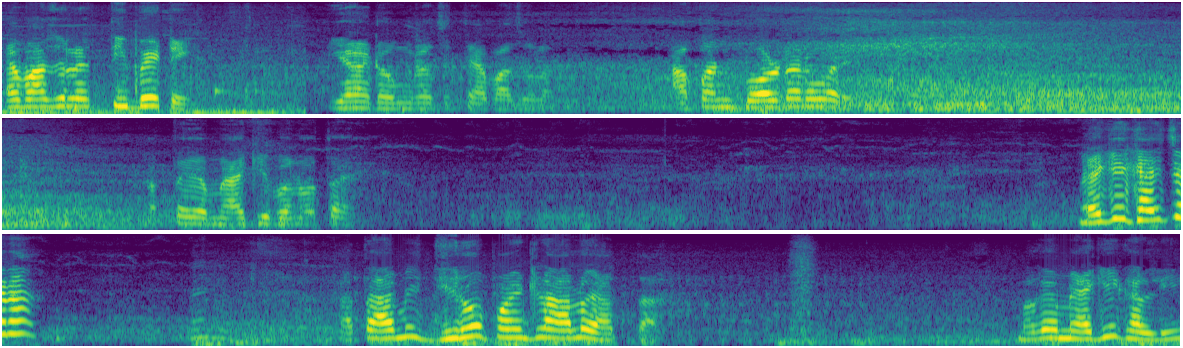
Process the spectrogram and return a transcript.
त्या बाजूला तिबेट आहे. या डोंगराचं त्या बाजूला. आपण बॉर्डरवर आहे. आता या मॅगी बनवत आहे मॅगी खायची ना. आता आम्ही झिरो पॉईंटला आलोय आत्ता. मग मॅगी खाल्ली.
